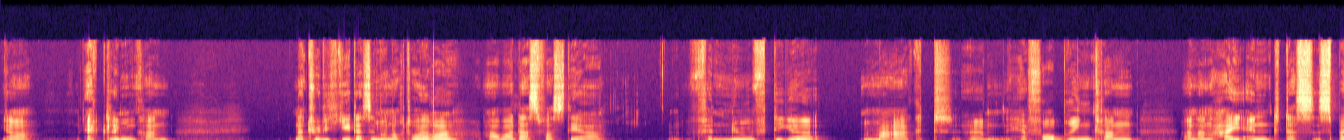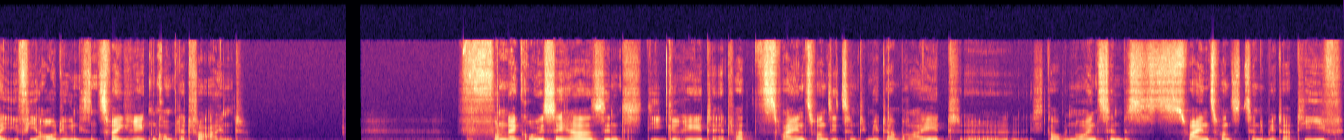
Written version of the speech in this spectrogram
ja, erklimmen kann. Natürlich geht das immer noch teurer, aber das, was der vernünftige Markt ähm, hervorbringen kann an, an High-End, das ist bei IFI Audio in diesen zwei Geräten komplett vereint. Von der Größe her sind die Geräte etwa 22 cm breit, äh, ich glaube 19 bis 22 cm tief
